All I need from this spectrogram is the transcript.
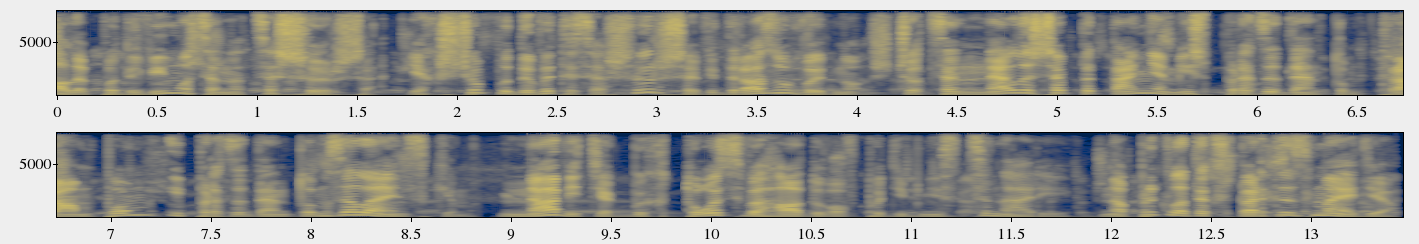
але подивімося на це ширше. Якщо подивитися ширше, відразу видно, що це не лише питання між президентом Трампом і президентом Зеленським, навіть якби хтось вигадував подібні сценарії, наприклад, експерти з медіа,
